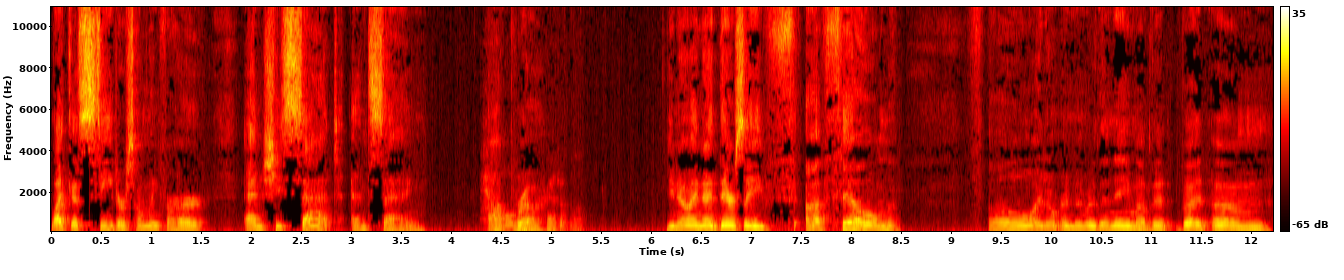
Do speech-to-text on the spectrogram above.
like a seat or something for her and she sat and sang How opera. incredible. You know, and uh, there's a, f- a film. Oh, I don't remember the name of it, but um,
